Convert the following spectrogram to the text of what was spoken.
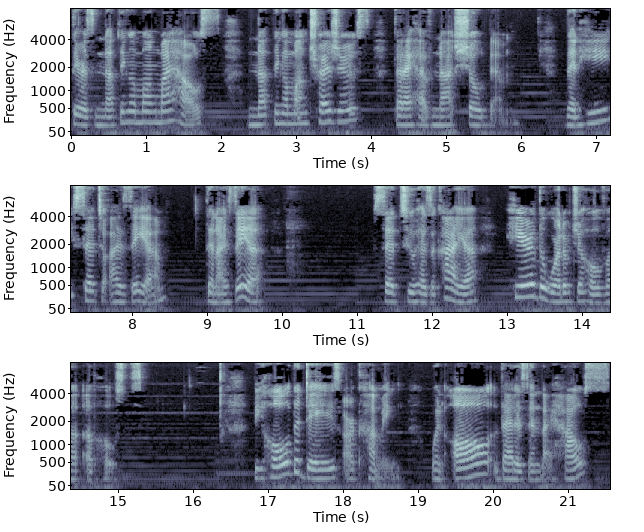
There is nothing among my house, nothing among treasures that I have not showed them. Then he said to Isaiah, Then Isaiah said to Hezekiah, Hear the word of Jehovah of hosts. Behold, the days are coming when all that is in thy house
